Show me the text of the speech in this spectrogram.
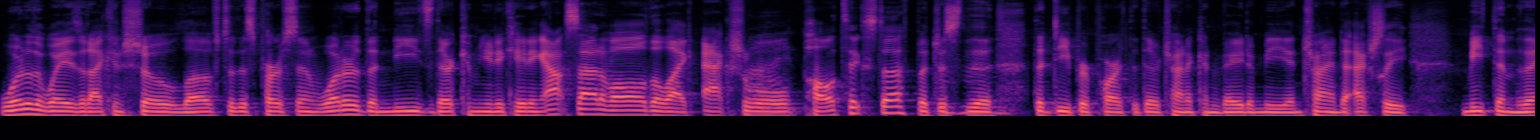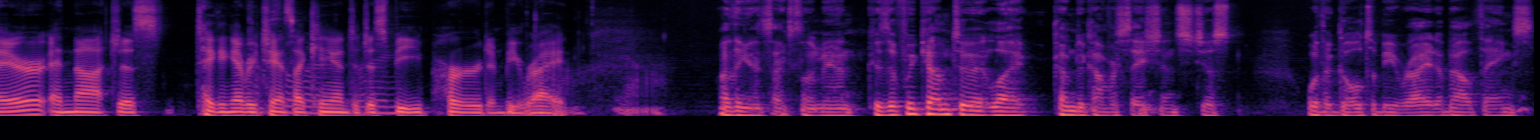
what are the ways that i can show love to this person what are the needs they're communicating outside of all the like actual right. politics stuff but just mm-hmm. the the deeper part that they're trying to convey to me and trying to actually meet them there and not just taking every Absolutely. chance i can to just be heard and be right yeah, yeah. i think it's excellent man because if we come to it like come to conversations just with a goal to be right about things.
